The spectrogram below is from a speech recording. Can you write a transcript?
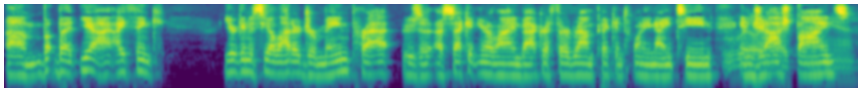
Um, but but yeah, I think you're going to see a lot of Germaine Pratt, who's a, a second year linebacker, third round pick in 2019, really and Josh like Bynes. Him,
